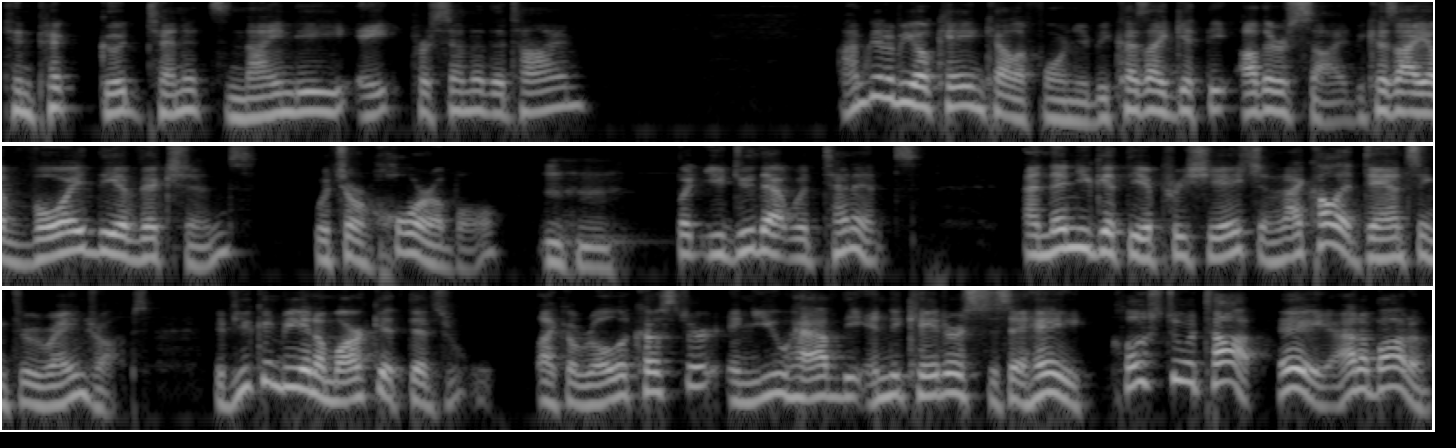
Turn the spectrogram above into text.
can pick good tenants 98% of the time, I'm going to be okay in California because I get the other side, because I avoid the evictions, which are horrible. Mm-hmm. But you do that with tenants, and then you get the appreciation. And I call it dancing through raindrops. If you can be in a market that's like a roller coaster and you have the indicators to say, hey, close to a top, hey, at a bottom,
